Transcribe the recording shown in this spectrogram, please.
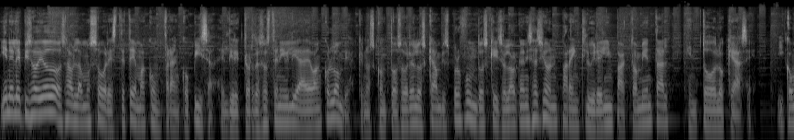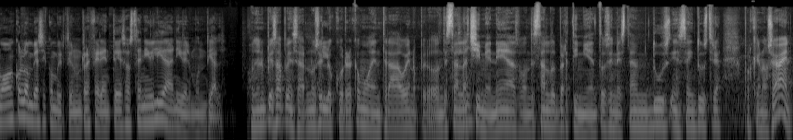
Y en el episodio 2 hablamos sobre este tema con Franco Pisa, el director de sostenibilidad de Bancolombia, que nos contó sobre los cambios profundos que hizo la organización para incluir el impacto ambiental en todo lo que hace, y cómo Bancolombia se convirtió en un referente de sostenibilidad a nivel mundial. Cuando uno empieza a pensar, no se le ocurre como de entrada, bueno, pero ¿dónde están las chimeneas? ¿Dónde están los vertimientos en esta, en esta industria? Porque no se ven.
